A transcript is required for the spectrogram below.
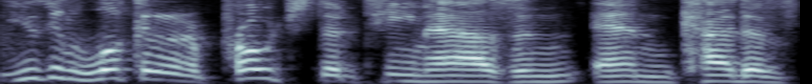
you can look at an approach that a team has and and kind of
